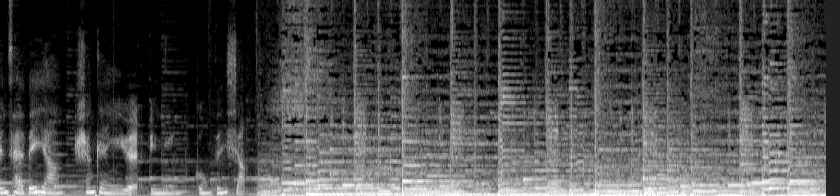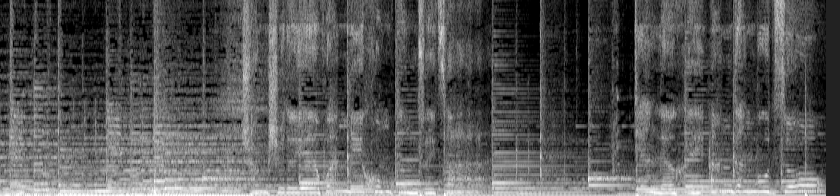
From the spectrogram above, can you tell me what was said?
神采飞扬，伤感音乐与您共分享。城市的夜晚，霓虹灯璀璨，点亮黑暗，赶不走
